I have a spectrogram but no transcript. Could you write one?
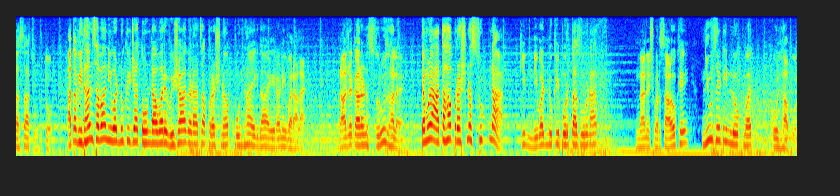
तसाच उरतो. आता विधानसभा निवडणुकीच्या तोंडावर विशाळगडाचा प्रश्न पुन्हा एकदा ऐरणीवर आलाय. राजकारण सुरू झालंय. त्यामुळे आता हा प्रश्न सुटणार की निवडणुकीपुरताच उरणार? Dnyaneshwar Salokhe news eighteen Lokmat Kolhapur.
